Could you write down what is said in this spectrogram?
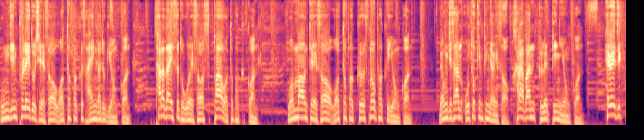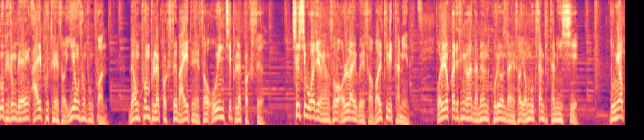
웅진 플레이 도시에서 워터파크 4인 가족 이용권 파라다이스 도고에서 스파 워터파크권 원마운트에서 워터파크 스노우파크 이용권 명지산 오토캠핑장에서 카라반 글램핑 이용권 해외 직구 배송대행 아이포트에서 이용상품권 명품 블랙박스 마이든에서 5인치 블랙박스 75가지 영양소 얼라이브에서 멀티비타민 원료까지 생각한다면 고려은단에서 영국산 비타민C 농협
